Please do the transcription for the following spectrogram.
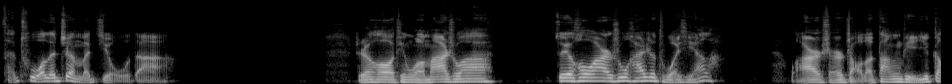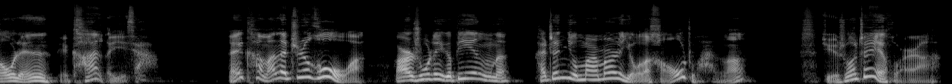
才拖了这么久的。之后听我妈说，最后二叔还是妥协了。我二婶找了当地一高人给看了一下，哎，看完了之后啊，二叔这个病呢，还真就慢慢的有了好转了。据说这会儿啊，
